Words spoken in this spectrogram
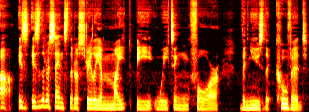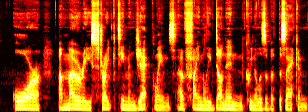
Ah, is is there a sense that Australia might be waiting for the news that COVID or a Maori strike team in jet planes have finally done in Queen Elizabeth II,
